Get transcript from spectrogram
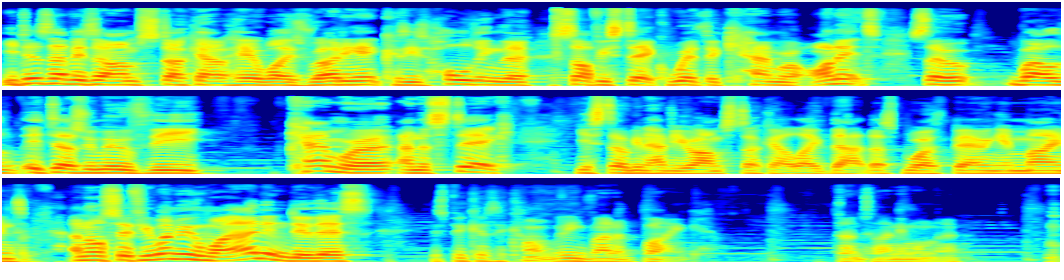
He does have his arm stuck out here while he's riding it because he's holding the selfie stick with the camera on it. So while it does remove the camera and the stick, you're still gonna have your arm stuck out like that. That's worth bearing in mind. And also, if you're wondering why I didn't do this, it's because I can't really ride a bike. Don't tell anyone though.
